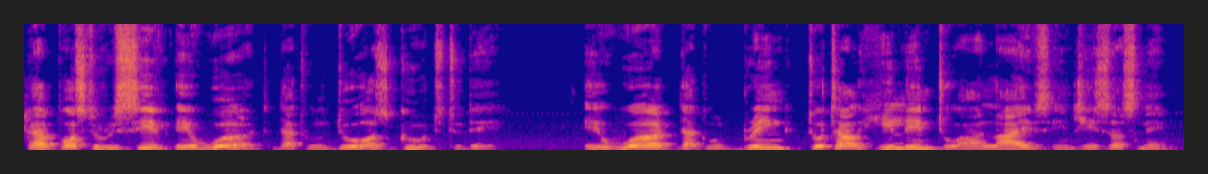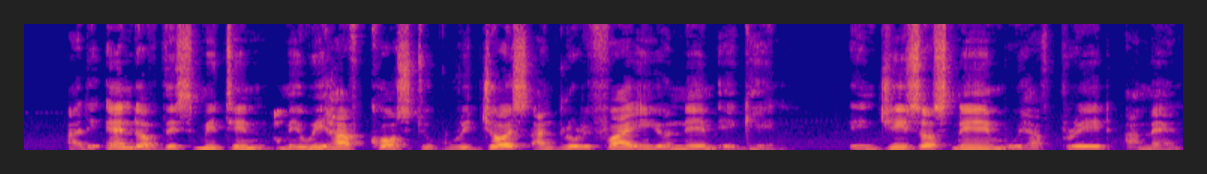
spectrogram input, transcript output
Help us to receive a word that will do us good today. A word that will bring total healing to our lives in Jesus' name. At the end of this meeting, may we have cause to rejoice and glorify in your name again. In Jesus' name we have prayed. Amen.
